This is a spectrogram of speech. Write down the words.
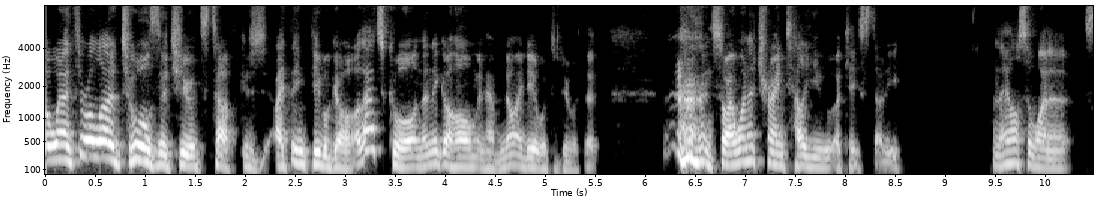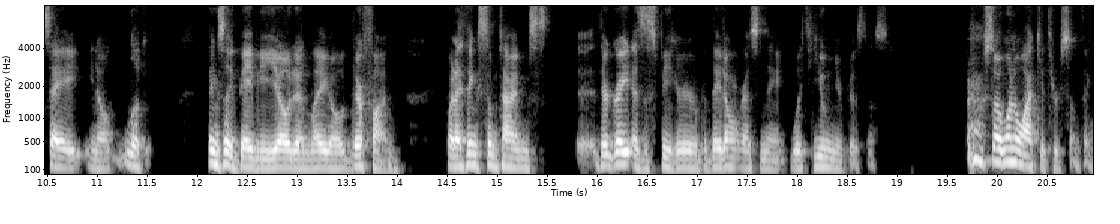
But when I throw a lot of tools at you, it's tough because I think people go, oh, that's cool. And then they go home and have no idea what to do with it. and so I want to try and tell you a case study. And I also want to say, you know, look, things like Baby Yoda and Lego, they're fun. But I think sometimes eh, they're great as a speaker, but they don't resonate with you and your business. so I want to walk you through something.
